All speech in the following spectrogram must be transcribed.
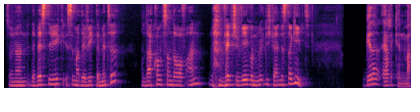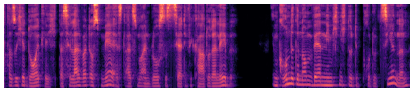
sondern der beste Weg ist immer der Weg der Mitte und da kommt es dann darauf an, welche Wege und Möglichkeiten es da gibt. Bilal Erken macht also hier deutlich, dass Halal weitaus mehr ist als nur ein bloßes Zertifikat oder Label. Im Grunde genommen werden nämlich nicht nur die Produzierenden,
